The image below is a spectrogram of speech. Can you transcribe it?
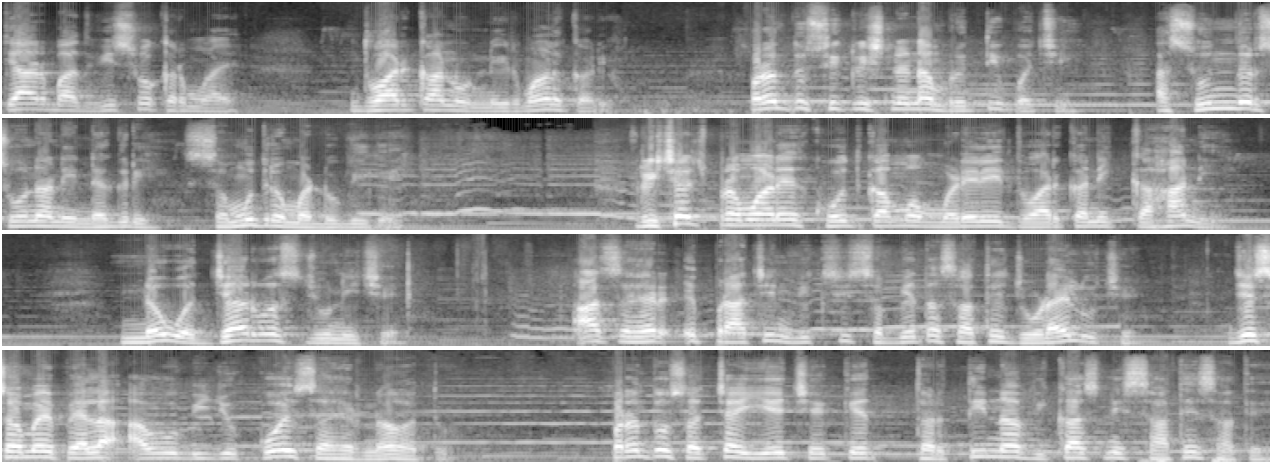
ત્યારબાદ વિશ્વકર્માએ દ્વારકાનું નિર્માણ કર્યું. પરંતુ શ્રી કૃષ્ણના મૃત્યુ પછી આ સુંદર સોનાની નગરી સમુદ્રમાં ડૂબી ગઈ. રિસર્ચ પ્રમાણે ખોદકામમાં મળેલી દ્વારકાની કહાની નવ હજાર વર્ષ જૂની છે. આ શહેર એ પ્રાચીન વિકસિત સભ્યતા સાથે જોડાયેલું છે, જે સમય પહેલાં આવું બીજું કોઈ શહેર ન હતું. પરંતુ સચ્ચાઈ એ છે કે ધરતીના વિકાસની સાથે સાથે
